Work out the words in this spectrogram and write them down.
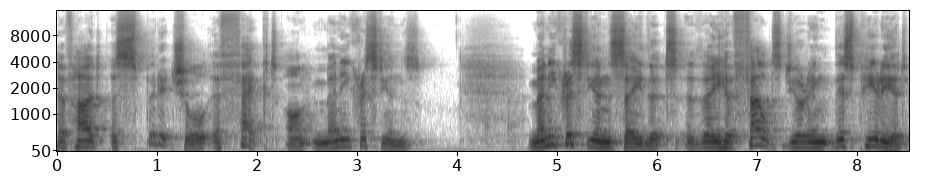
have had a spiritual effect on many Christians. Many Christians say that they have felt during this period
